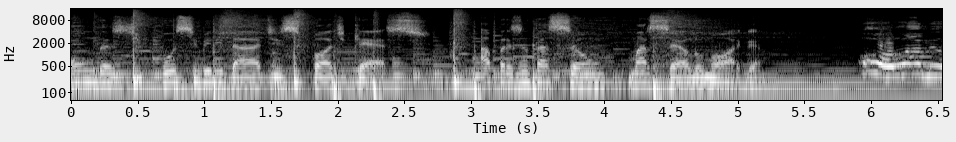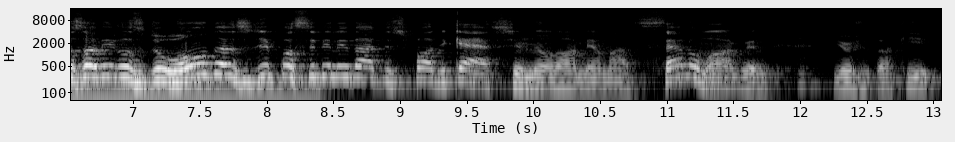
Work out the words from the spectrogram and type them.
Ondas de Possibilidades Podcast. Apresentação: Marcelo Morgan. Olá, meus amigos do Ondas de Possibilidades Podcast. Meu nome é Marcelo Morgan e hoje estou aqui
